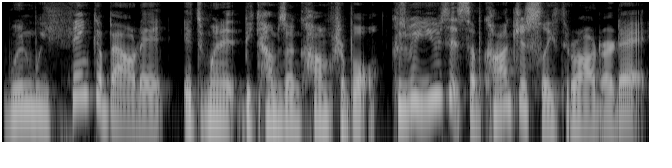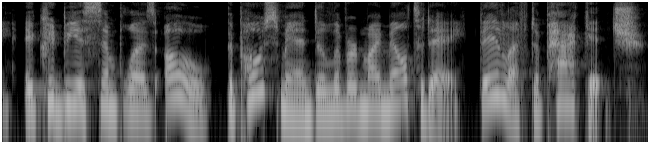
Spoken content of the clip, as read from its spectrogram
when we think about it, it's when it becomes uncomfortable because we use it subconsciously throughout our day. It could be as simple as, oh, the postman delivered my mail today. They left a package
